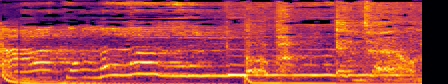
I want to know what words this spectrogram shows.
Up and down.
